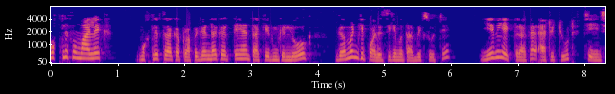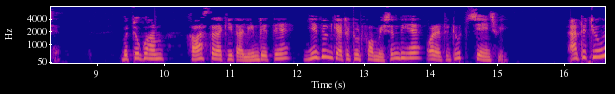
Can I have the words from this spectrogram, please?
مختلف ممالک مختلف طرح کا پروپیگنڈا کرتے ہیں تاکہ ان کے لوگ گورنمنٹ کی پالیسی کے مطابق سوچیں یہ بھی ایک طرح کا ایٹیٹیوڈ چینج ہے بچوں کو ہم خاص طرح کی تعلیم دیتے ہیں ایٹیٹیوڈ فارمیشن بھی ہے اور ایٹیٹیوڈ چینج بھی ہو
